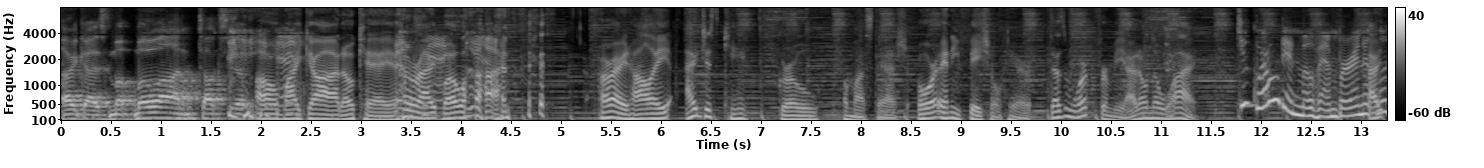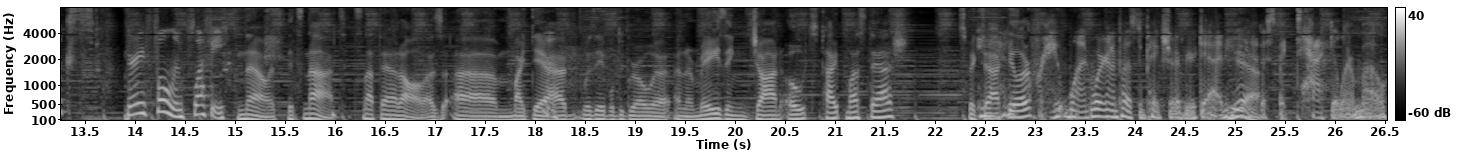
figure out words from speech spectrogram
All right, guys. Mo, Mo on. Talk soon. Oh my God. Okay. Thanks, all right, Max. Mo Yes. on. all right, Holly. I just can't grow a mustache or any facial hair. It doesn't work for me. I don't know why. You grow it in November and it I- looks very full and fluffy. No, it, it's not. It's not that at all. As um, my dad was able to grow a, an amazing John Oates type mustache, He had a spectacular. great one. We're going to post a picture of your dad. He Yeah. had a spectacular mo.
